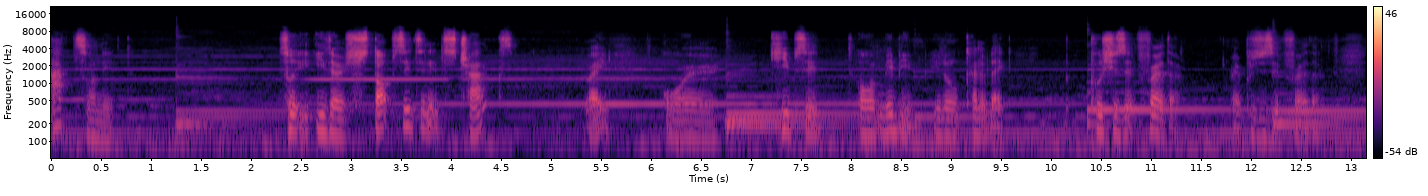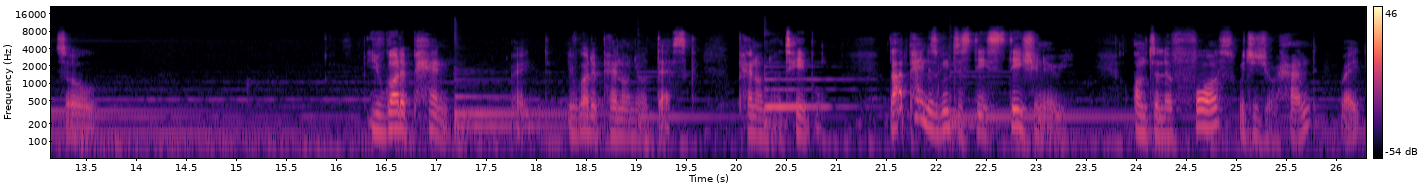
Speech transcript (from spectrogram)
acts on it so it either stops it in its tracks right or keeps it or maybe you know kind of like pushes it further right pushes it further so you've got a pen, right? You've got a pen on your desk, pen on your table. That pen is going to stay stationary until a force, which is your hand, right?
